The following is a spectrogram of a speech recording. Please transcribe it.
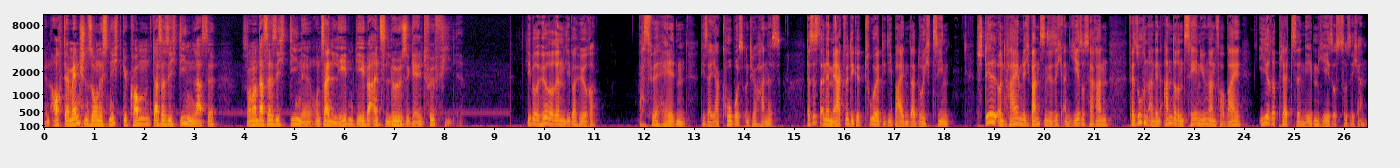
Denn auch der Menschensohn ist nicht gekommen, dass er sich dienen lasse, sondern dass er sich diene und sein Leben gebe als Lösegeld für viele. Liebe Hörerinnen, lieber Hörer, was für Helden dieser Jakobus und Johannes. Das ist eine merkwürdige Tour, die die beiden da durchziehen. Still und heimlich wanzen sie sich an Jesus heran, versuchen an den anderen zehn Jüngern vorbei, ihre Plätze neben Jesus zu sichern.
